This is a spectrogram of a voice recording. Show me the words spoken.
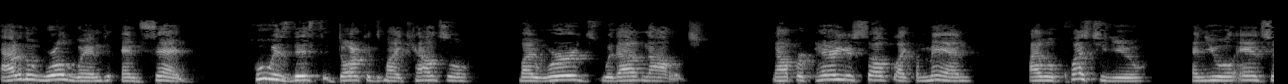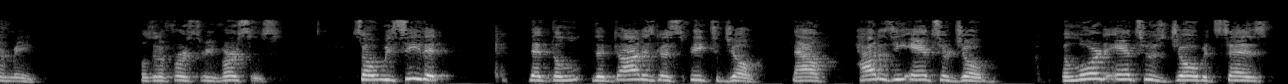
out of the whirlwind and said, who is this that darkens my counsel by words without knowledge? Now prepare yourself like a man. I will question you and you will answer me. Those are the first three verses. So we see that, that the, that God is going to speak to Job. Now, how does he answer Job? The Lord answers Job, it says,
